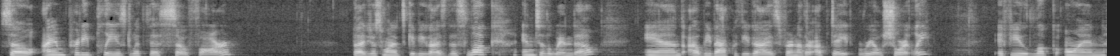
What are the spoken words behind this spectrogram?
So I am pretty pleased with this so far. But I just wanted to give you guys this look into the window and I'll be back with you guys for another update real shortly. If you look on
